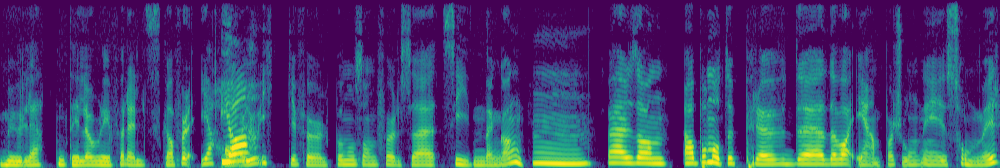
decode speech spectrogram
muligheten til å bli forelska? For jeg har Ja. jo ikke følt på noen sånn følelse siden den gang. Mm. Og jeg er sånn Jeg har på en måte prøvd eh, Det var én person i sommer,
